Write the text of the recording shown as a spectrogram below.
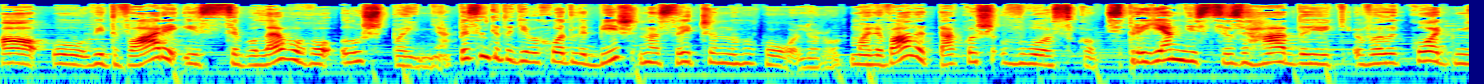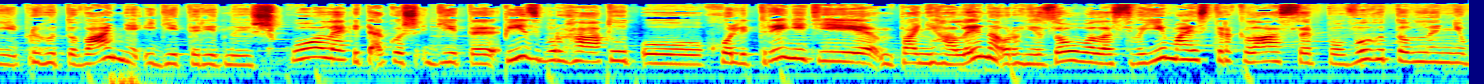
а у відварі із цибулевого лушпиння. Писанки тоді виходили більш насиченого кольору. Малювали також воском. З приємністю згадують великодні приготування і діти рідної школи, і також діти Пітсбурга. Тут у холі Трініті пані Галина організовувала свої майстер-класи по виготовленню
